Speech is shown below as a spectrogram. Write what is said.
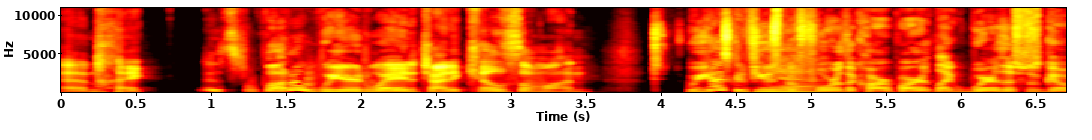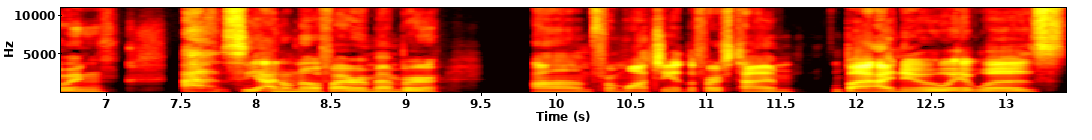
and like, it's what a weird way to try to kill someone. Were you guys confused Yeah. before the car part, like where this was going? Ah, See, I don't know if I remember um, from watching it the first time, but I knew it was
